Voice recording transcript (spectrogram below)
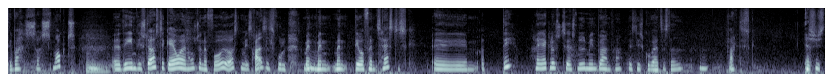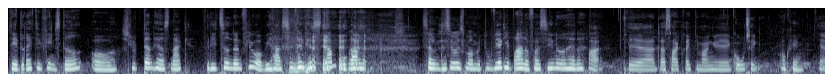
det var så smukt. Mm. Øh, det er en af de største gaver, jeg nogensinde har fået, også den mest redselsfulde, men, Mm. mm. men, men det var fantastisk. Øh, og det har jeg ikke lyst til at snyde mine børn for, hvis de skulle være til stede. Mm. Faktisk. Jeg synes, det er et rigtig fint sted at slutte den her snak, fordi tiden den flyver. Vi har simpelthen et stamprogram. Selvom det ser ud som om, at du virkelig brænder for at sige noget, Hanna. Nej, det er, der er sagt rigtig mange øh, gode ting. Okay. Ja.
